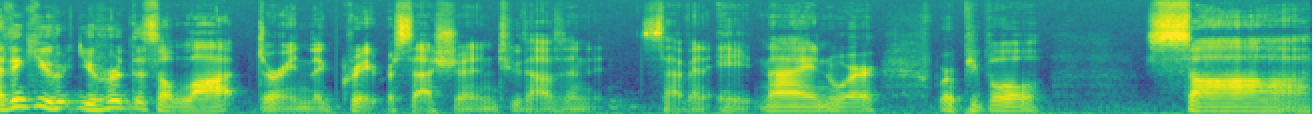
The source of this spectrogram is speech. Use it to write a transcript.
I think you, you heard this a lot during the Great Recession, 2007, 8, 9, where, where people saw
